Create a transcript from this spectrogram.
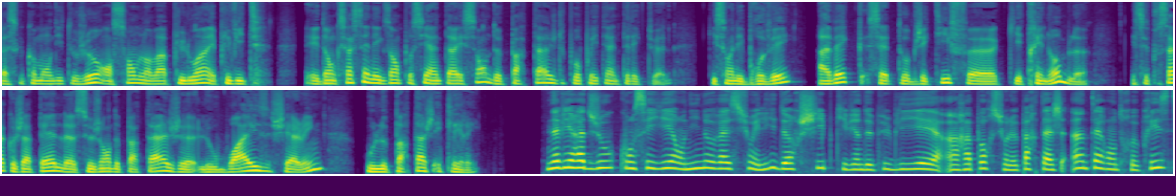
parce que comme on dit toujours, ensemble, on va plus loin et plus vite. Et donc, ça, c'est un exemple aussi intéressant de partage de propriété intellectuelle, qui sont les brevets, avec cet objectif euh, qui est très noble. Et c'est pour ça que j'appelle ce genre de partage le wise sharing, ou le partage éclairé. Navi Rajou, conseiller en innovation et leadership, qui vient de publier un rapport sur le partage inter-entreprise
